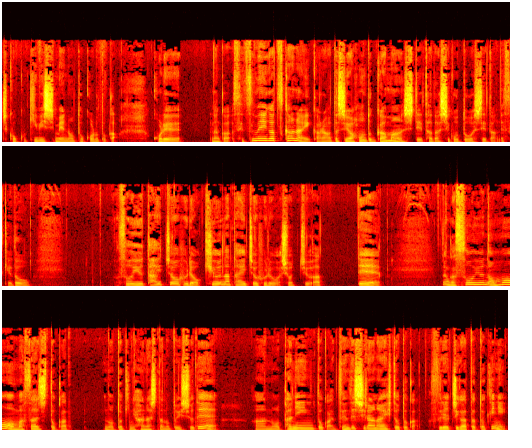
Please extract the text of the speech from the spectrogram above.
遅刻厳しめのところとか。これなんか説明がつかないから私は本当我慢してただ仕事をしてたんですけどそういう体調不良急な体調不良がしょっちゅうあってなんかそういうのもマッサージとかの時に話したのと一緒であの他人とか全然知らない人とかすれ違った時に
